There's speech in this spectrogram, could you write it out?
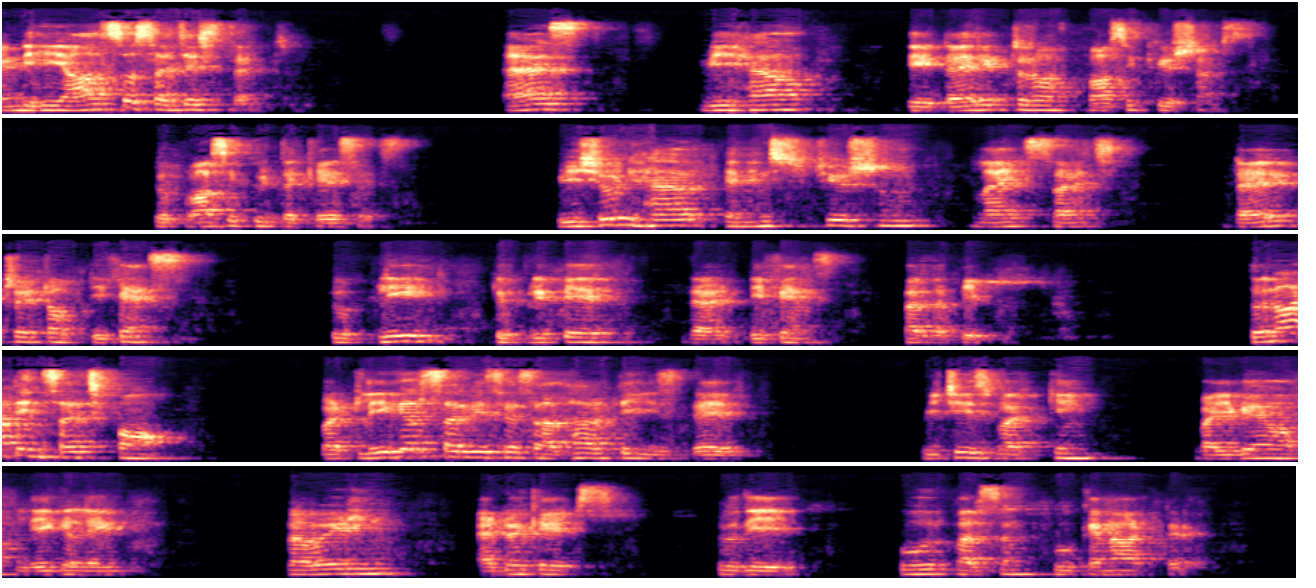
And he also suggests that as we have the director of prosecutions to prosecute the cases, we should have an institution like such directorate of defense to plead to prepare the defense for the people. So not in such form, but legal services authority is there, which is working by way of legal aid, providing advocates to the poor person who cannot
